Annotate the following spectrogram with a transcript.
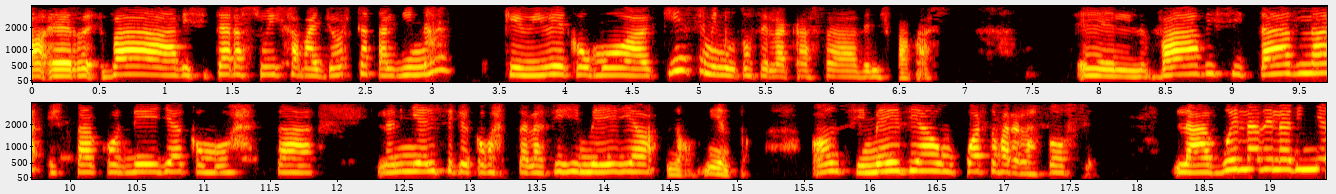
va a visitar a su hija mayor, Catalina, que vive como a 15 minutos de la casa de mis papás. Él va a visitarla, está con ella como hasta la niña dice que como hasta las diez y media, no, miento, once y media, un cuarto para las doce. La abuela de la niña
